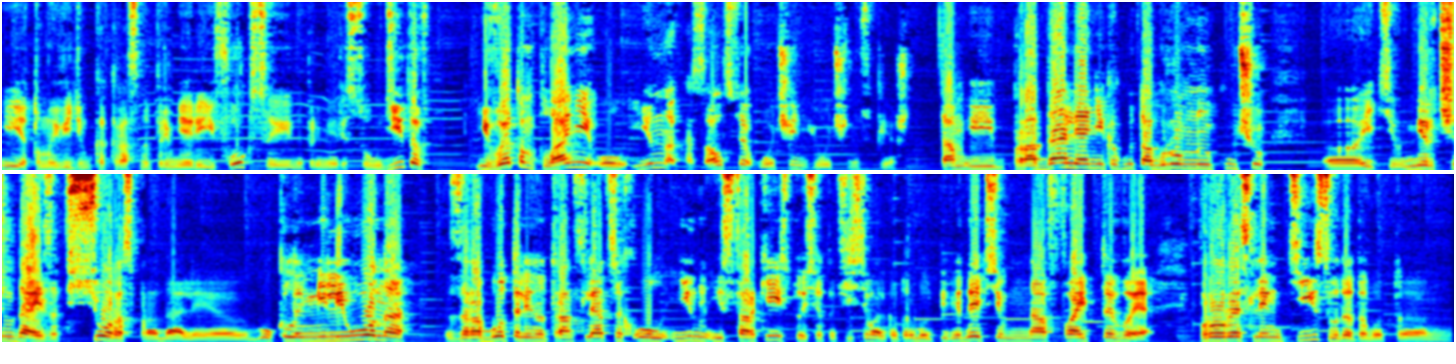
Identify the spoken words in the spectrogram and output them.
И это мы видим как раз на примере и Фокса, и на примере саудитов. И в этом плане All In оказался очень и очень успешным. Там и продали они какую-то огромную кучу э, эти мерчендайза, все распродали. Около миллиона заработали на трансляциях All In и Starcase, то есть это фестиваль, который был перед этим на Fight TV. Pro Wrestling Tees, вот это вот э,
